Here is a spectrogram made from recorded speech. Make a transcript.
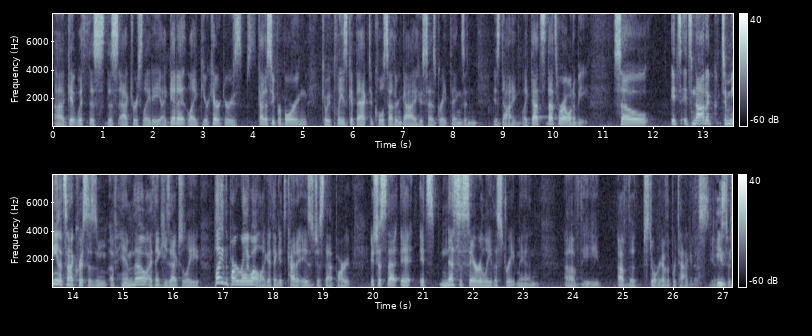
uh, get with this this actress lady. I get it. Like your character is kind of super boring. Can we please get back to cool Southern guy who says great things and is dying. Like that's that's where I want to be. So it's it's not a to me that's not a criticism of him though. I think he's actually playing the part really well. Like I think it's kind of is just that part. It's just that it it's necessarily the straight man of the of the story of the protagonist. you know, He's he's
